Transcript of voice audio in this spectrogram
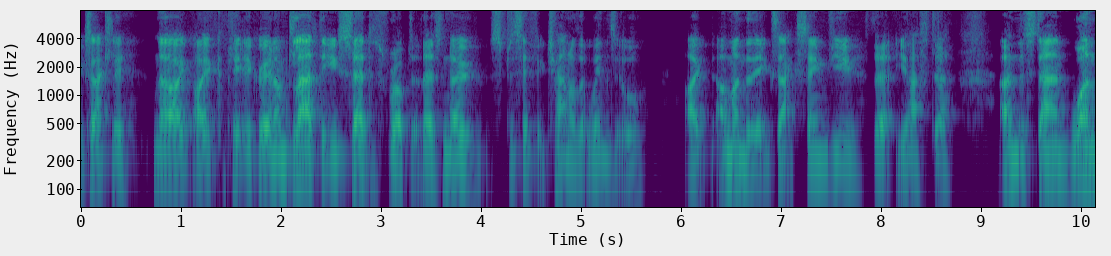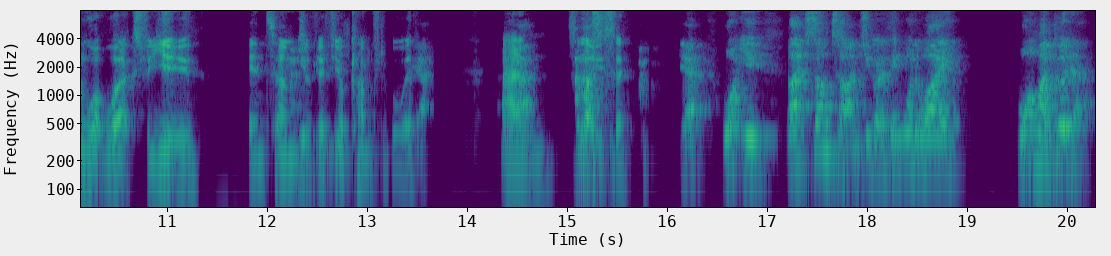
Exactly. No, I, I completely agree. And I'm glad that you said, Rob, that there's no specific channel that wins it all. I, I'm under the exact same view that you have to understand one, what works for you in terms of if you're comfortable with. Yeah. And yeah. so, like you say, yeah, what you like sometimes you got to think, what do I, what am I good at?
